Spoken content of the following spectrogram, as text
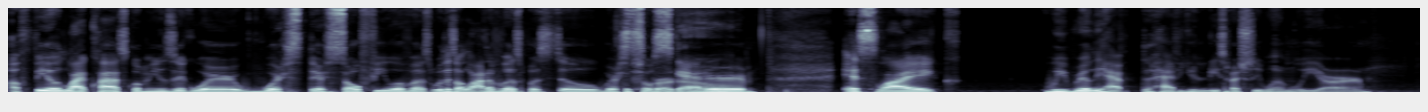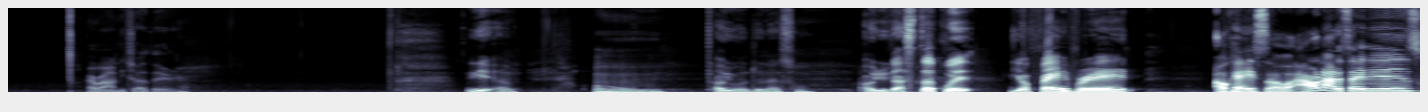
a field like classical music where we're there's so few of us. Well, there's a lot of us, but still we're We're so spread out. scattered. It's like we really have to have unity, especially when we are around each other. yeah um oh you want to do the next one? Oh, you got stuck with your favorite Okay, so I don't know how to say this.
